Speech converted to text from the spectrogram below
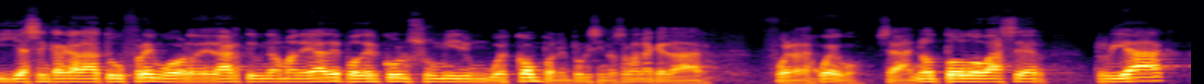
y ya se encargará tu framework de darte una manera de poder consumir un web component, porque si no se van a quedar fuera de juego. O sea, no todo va a ser React,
